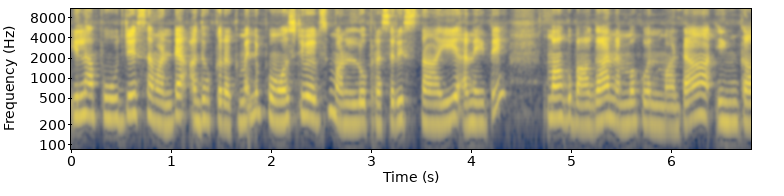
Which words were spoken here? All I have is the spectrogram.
ఇలా పూజ చేసామంటే అదొక రకమైన పాజిటివ్ వైబ్స్ మనలో ప్రసరిస్తాయి అని అయితే మాకు బాగా నమ్మకం అనమాట ఇంకా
